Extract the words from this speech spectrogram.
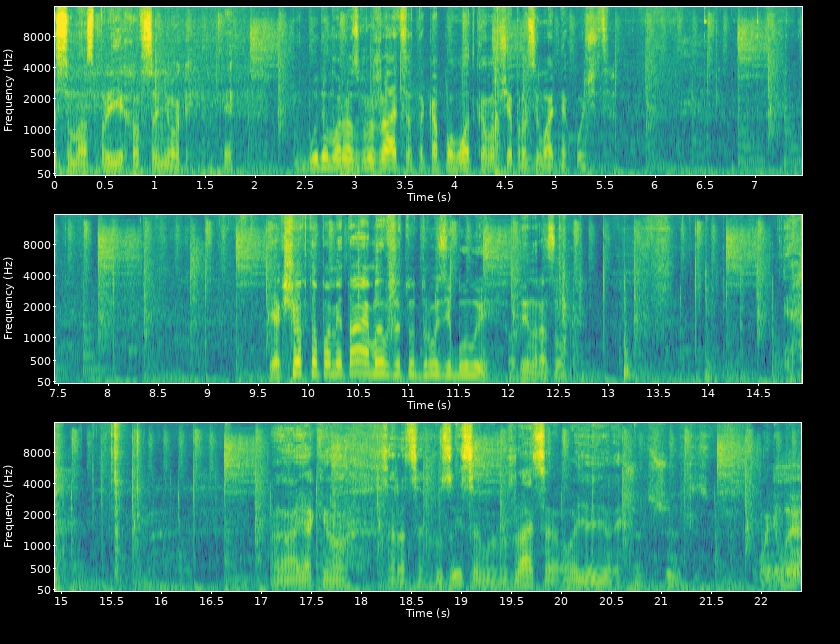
Ось у нас приїхав саньок. Будемо розгружатися, така погодка взагалі працювати не хочеться. Якщо хто пам'ятає, ми вже тут, друзі, були один разок. А як його зараз це грузиться, вигружається. Ой-ой-ой. Сьогодні ми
